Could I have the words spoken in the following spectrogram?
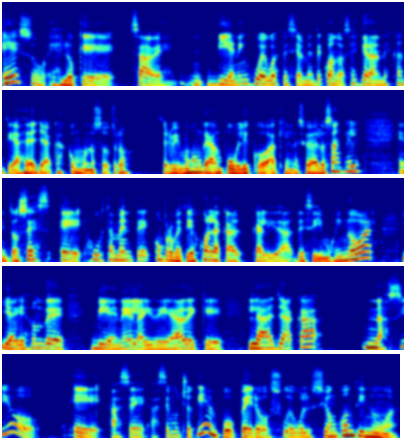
eso es lo que, ¿sabes? Viene en juego especialmente cuando haces grandes cantidades de hallacas como nosotros servimos un gran público aquí en la ciudad de Los Ángeles. Entonces, eh, justamente comprometidos con la calidad, decidimos innovar. Y ahí es donde viene la idea de que la yaca nació eh, hace, hace mucho tiempo, pero su evolución continúa.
